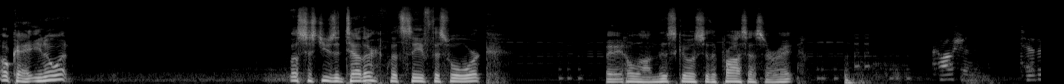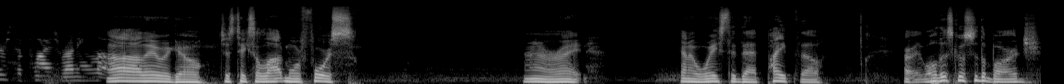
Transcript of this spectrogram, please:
Okay, you know what? Let's just use a tether. Let's see if this will work. Wait, hold on. This goes to the processor, right? Caution. Tether supplies running low. Ah, there we go. Just takes a lot more force. Alright. Kind of wasted that pipe, though. Alright, well, this goes to the barge.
